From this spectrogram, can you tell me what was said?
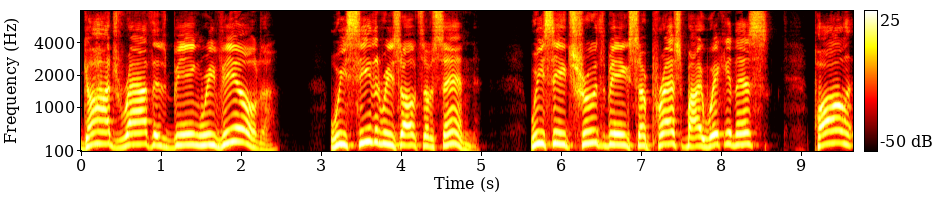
God's wrath is being revealed. We see the results of sin. We see truth being suppressed by wickedness. Paul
